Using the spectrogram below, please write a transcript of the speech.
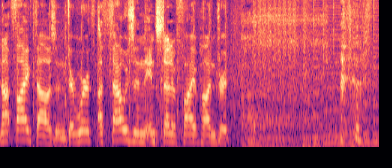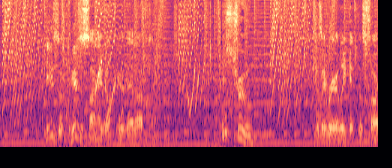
Not 5,000. They're worth a thousand instead of 500. Here's a, here's a song I don't hear that often It's true. because I rarely get this far.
